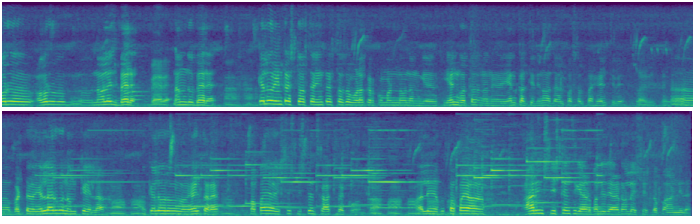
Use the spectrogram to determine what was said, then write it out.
ಅವರು ಅವರು ನಾಲೆಜ್ ಬೇರೆ. ಬೇರೆ. ನಮ್ದು ಬೇರೆ. ಕೆಲವರು ಇಂಟ್ರೆಸ್ಟ್ ತೋರಿಸ್ತಾರೆ ಇಂಟ್ರೆಸ್ಟ್ ತೋರಿಸೋ ಒಳಗೆ ಕರ್ಕೊಂಡ್ಬಂದು ನಮಗೆ ಏನು ಗೊತ್ತೋ ನಾನು ಏನು ಕಲ್ತಿದ್ದೀನೋ ಅದು ಅಲ್ಪ ಸ್ವಲ್ಪ ಹೇಳ್ತೀವಿ. ಬಟ್ ಎಲ್ಲರಿಗೂ ನಂಬಿಕೆ ಇಲ್ಲ. ಕೆಲವರು ಹೇಳ್ತಾರೆ ಪಪ್ಪಾಯ ಇಷ್ಟಿಷ್ಟು ಡಿಸ್ಟೆನ್ಸ್ ಹಾಕಬೇಕು ಅಂತ. ಅಲ್ಲಿ ಪಪ್ಪಾಯ ಆರು ಇಂಚ್ ಡಿಸ್ಟೆನ್ಸ್ಗೆ ಎರಡು ಬಂದಿದೆ ಎರಡರಲ್ಲೂ ಇಷ್ಟಿಷ್ಟು ದಪ್ಪ ಹಣ್ಣಿದೆ.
